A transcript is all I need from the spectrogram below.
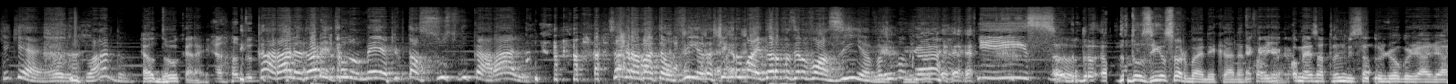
Quem que é? É o Eduardo? É o Du, caralho. Caralho, o Eduardo entrou no meio aqui, tá susto do caralho. Você vai gravar até o fim? Eu já chega no Maidana fazendo vozinha. Fazendo... Que É isso? o, Dudu, é o Duduzinho Sormani, cara. É que a gente começar a transmissão do jogo já já.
